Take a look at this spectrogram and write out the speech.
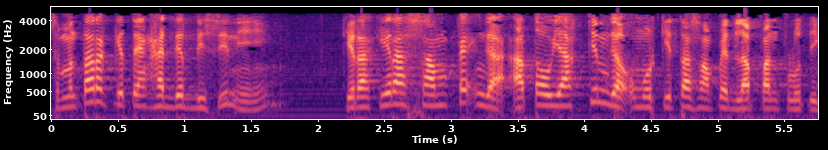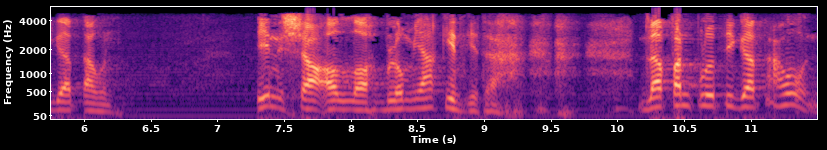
Sementara kita yang hadir di sini, Kira-kira sampai enggak atau yakin enggak umur kita sampai 83 tahun? Insya Allah belum yakin kita. 83 tahun.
